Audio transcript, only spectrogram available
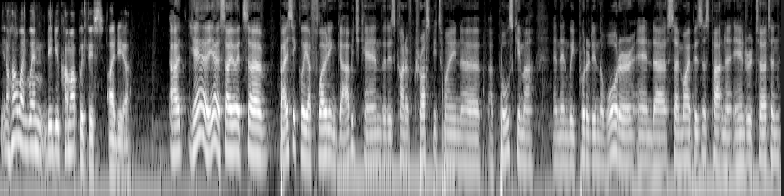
you know, how and when did you come up with this idea? Uh, yeah, yeah. So it's uh, basically a floating garbage can that is kind of crossed between a, a pool skimmer and then we put it in the water. And uh, so my business partner Andrew Turton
